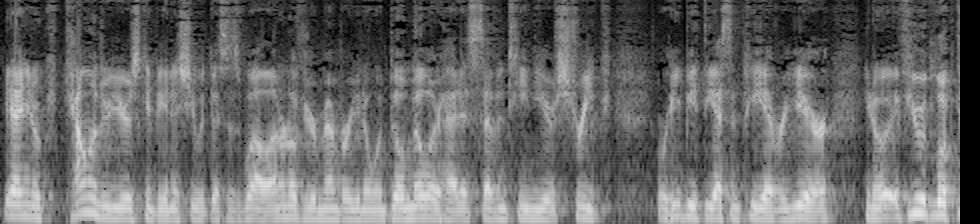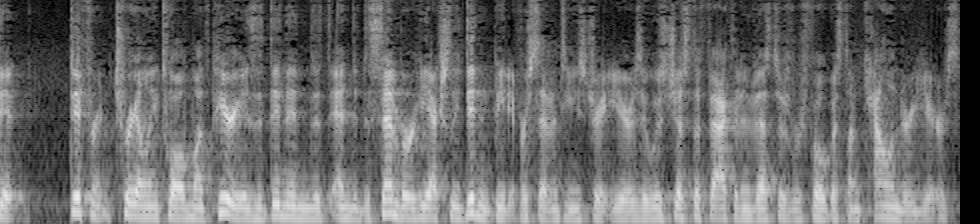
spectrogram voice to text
Yeah, you know, calendar years can be an issue with this as well. I don't know if you remember, you know, when Bill Miller had his 17-year streak where he beat the S&P every year. You know, if you had looked at different trailing 12 month periods. It didn't end end of December. He actually didn't beat it for 17 straight years. It was just the fact that investors were focused on calendar years.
